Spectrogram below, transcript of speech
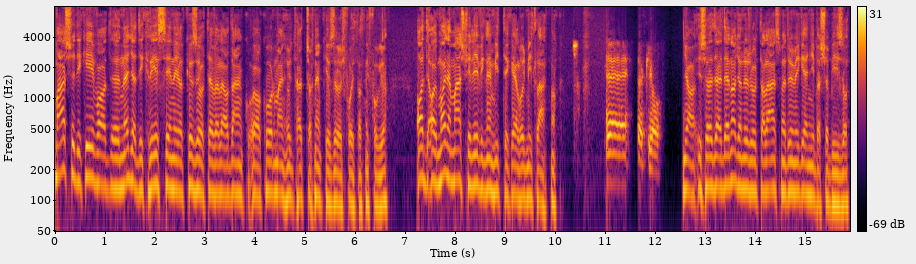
második évad negyedik részénél közölte vele a Dán a kormány, hogy hát csak nem képzel, hogy folytatni fogja. Ad, a, majdnem másfél évig nem hitték el, hogy mit látnak. De, tök jó. Ja, és de, de nagyon örült a Lász, mert ő még ennyibe se bízott.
